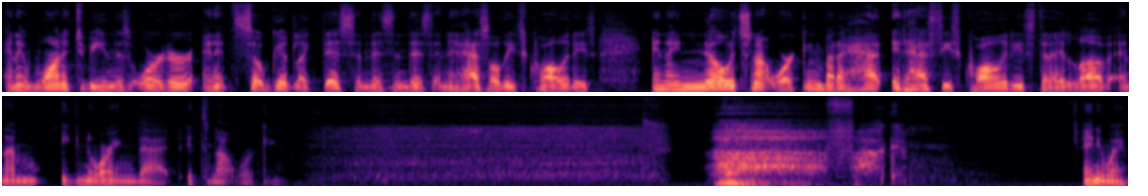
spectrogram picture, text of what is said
and I want it to be in this order and it's so good like this and this and this and it has all these qualities and I know it's not working but I have it has these qualities that I love and I'm ignoring that it's not working. Oh, fuck. Anyway,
